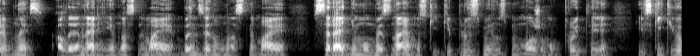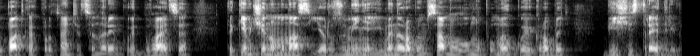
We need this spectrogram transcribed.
вниз. Але енергії в нас немає, бензину в нас немає. В середньому ми знаємо, скільки плюс-мінус ми можемо пройти, і в скільки випадках процентів це на ринку відбувається. Таким чином, у нас є розуміння, і ми не робимо саму головну помилку, як роблять більшість трейдерів.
